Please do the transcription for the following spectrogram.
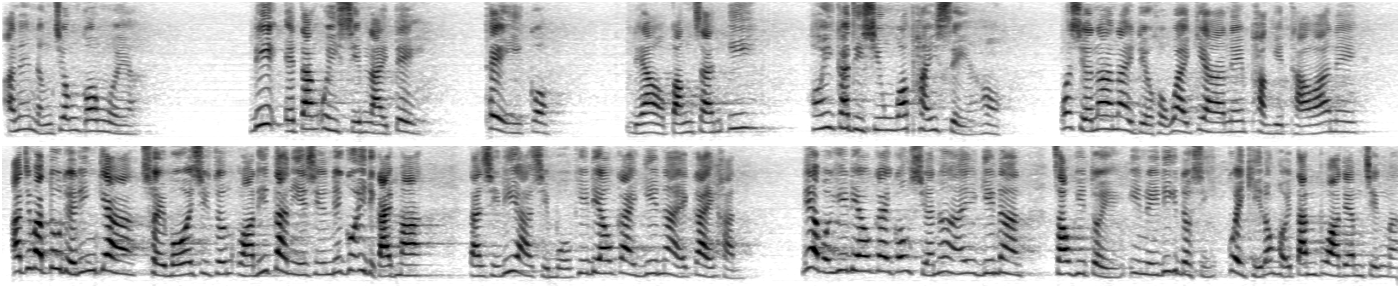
安尼两种讲话啊，你会当为心内底替伊讲，了后帮助伊，互伊家己想我歹势啊吼！我想那那会着互我囝安尼晒日头安尼，啊，即摆拄着恁囝找无的时阵，换你等伊的时阵，你佫一直甲伊骂，但是你也是无去了解囡仔的界限，你也无去了解讲，选啊，囡仔走去对，因为你著是过去拢互伊等半点钟嘛。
